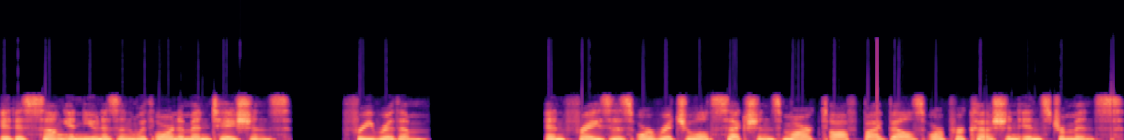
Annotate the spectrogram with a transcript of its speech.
It is sung in unison with ornamentations, free rhythm, and phrases or ritual sections marked off by bells or percussion instruments.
